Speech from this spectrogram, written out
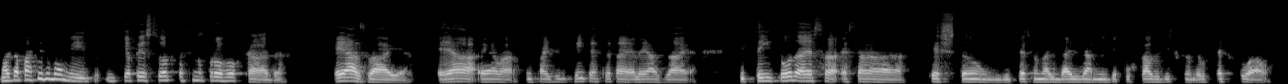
Mas a partir do momento em que a pessoa que está sendo provocada é a Zaya, é a, ela, quem faz, quem interpreta ela é a Zaya, e tem toda essa, essa questão de personalidade da mídia por causa de escândalo sexual,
